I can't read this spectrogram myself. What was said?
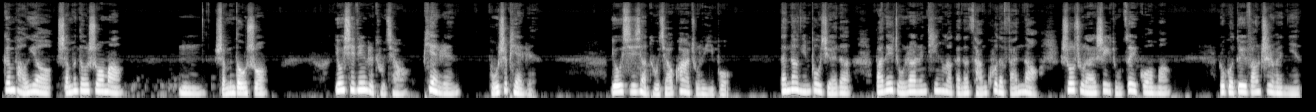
跟朋友什么都说吗？嗯，什么都说。尤西盯着土桥，骗人？不是骗人。尤西向土桥跨出了一步。难道您不觉得把那种让人听了感到残酷的烦恼说出来是一种罪过吗？如果对方质问您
